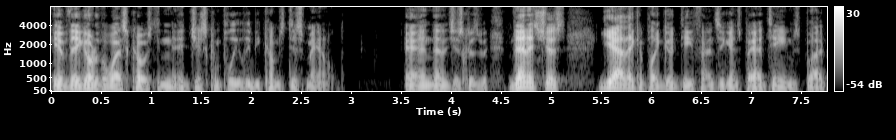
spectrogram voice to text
if they go to the West Coast and it just completely becomes dismantled and then it just goes. Then it's just yeah, they can play good defense against bad teams, but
